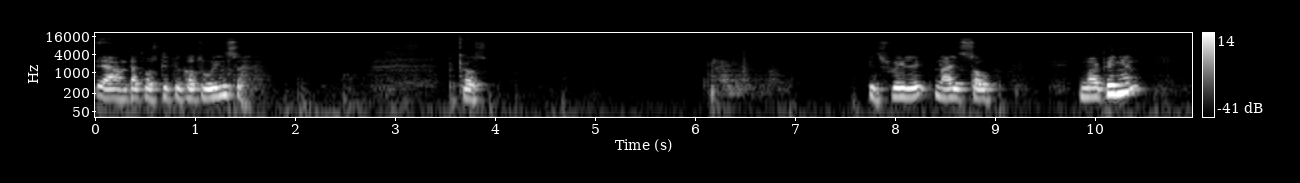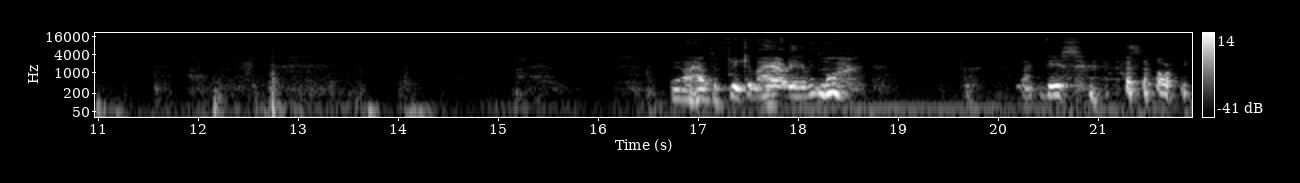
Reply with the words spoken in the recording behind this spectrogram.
Yeah, and that was difficult to rinse because it's really nice soap, in my opinion. Then I have to flick my hair a little bit more, like this. Sorry.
